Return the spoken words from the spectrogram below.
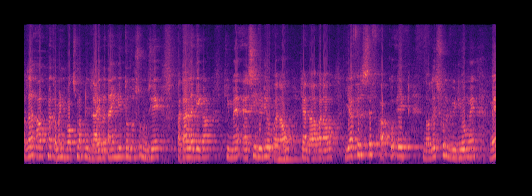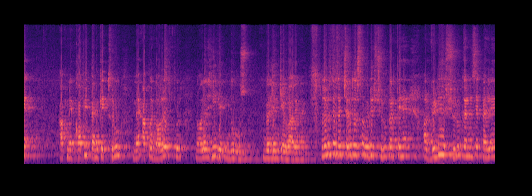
अगर आप अपना कमेंट बॉक्स में अपनी राय बताएँगे तो दोस्तों मुझे पता लगेगा कि मैं ऐसी वीडियो बनाऊँ या ना बनाऊँ या फिर सिर्फ़ आपको एक नॉलेजफुल वीडियो में मैं अपने कॉपी पेन के थ्रू मैं आपको नॉलेजफुल नॉलेज ही दूँ उस बिल्डिंग के बारे में। तो चलिए चलिए दोस्तों वीडियो शुरू करते हैं। और वीडियो शुरू करने से पहले,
